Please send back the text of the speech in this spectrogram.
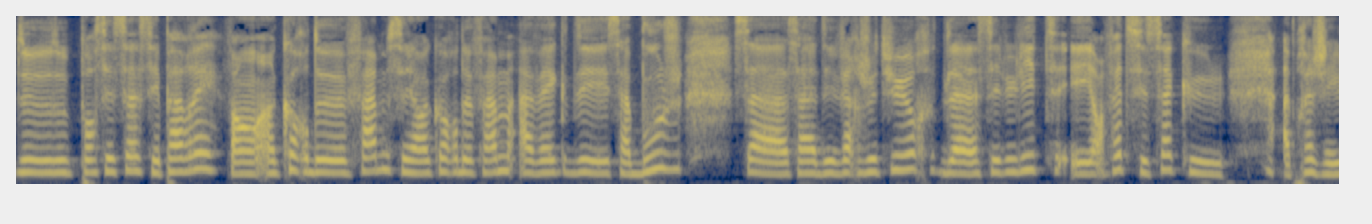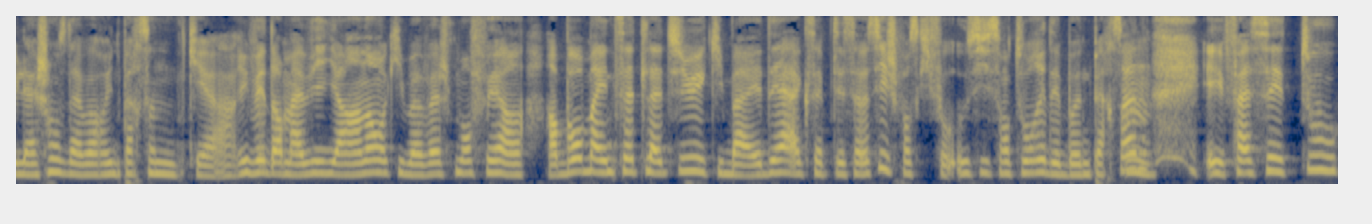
de penser ça? C'est pas vrai. Enfin un corps de femme, c'est un corps de femme avec des ça bouge, ça ça a des vergetures, de la cellulite et en fait c'est ça que après j'ai eu la chance d'avoir une personne qui est arrivée dans ma vie il y a un an qui m'a vachement fait un, un bon mindset là-dessus et qui m'a aidé à accepter ça aussi. Je pense qu'il faut aussi s'entourer des bonnes personnes mm. et effacer tout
